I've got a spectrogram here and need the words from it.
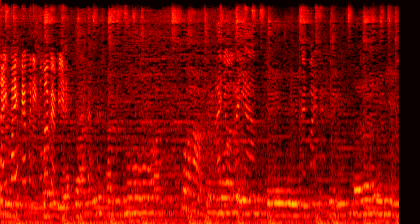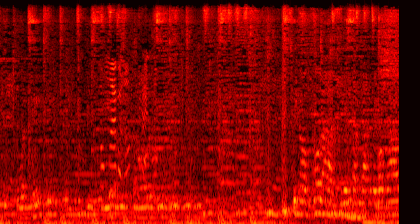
ลายลายจะเห็นคุณค่าน้ำตาเราอ๋อนี่ใจไฟแม็กมันนี่ขึ้นมาแบบนี้ยันกันทั่วว่าเป็นคนจริงจริงเอ้ยวันนี้ลงมาก่อนเนาะถ่ายรูปพี่น้องโคราชเรียนดังๆไปพร้อมครับ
